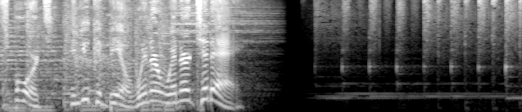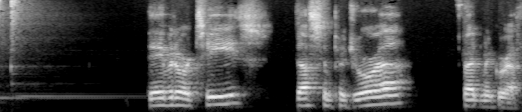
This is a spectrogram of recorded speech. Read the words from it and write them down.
sports, and you could be a winner winner today. David Ortiz, Dustin Pedroia, Fred McGriff.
